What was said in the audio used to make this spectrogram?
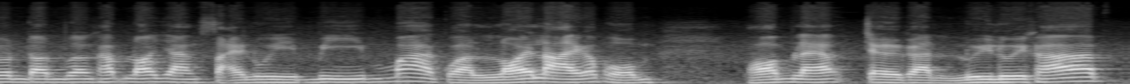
ยนต์ดอนเมืองครับล้อยางสายลุยมีมากกว่าร้อยลายครับผม พร้อมแล้วเจอกันลุยๆครับ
